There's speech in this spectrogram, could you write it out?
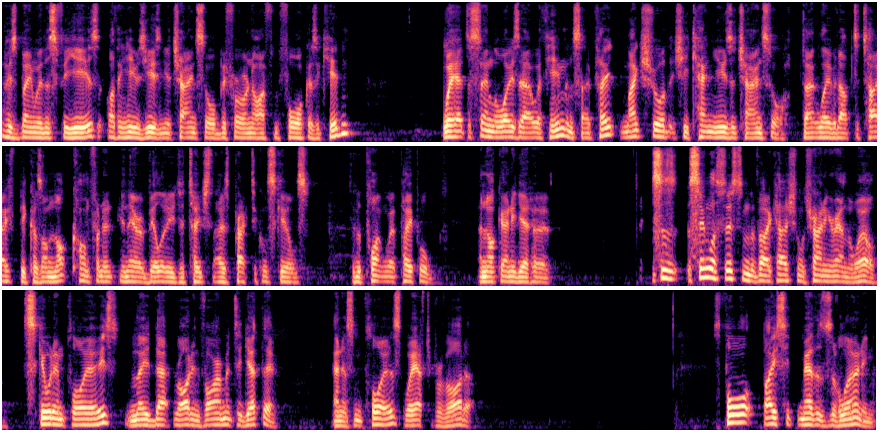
who's been with us for years, I think he was using a chainsaw before a knife and fork as a kid. We had to send Louise out with him and say, Pete, make sure that she can use a chainsaw. Don't leave it up to TAFE because I'm not confident in their ability to teach those practical skills to the point where people are not going to get hurt. This is a similar system to vocational training around the world. Skilled employees need that right environment to get there. And as employers, we have to provide it. Four basic methods of learning.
